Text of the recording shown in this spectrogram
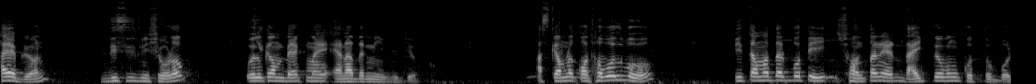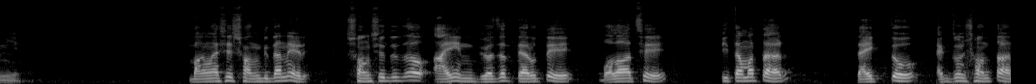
Hi everyone, this is me Saurabh. Welcome back my another new video. আজকে আমরা কথা বলব পিতামাতার প্রতি সন্তানের দায়িত্ব এবং কর্তব্য নিয়ে বাংলাদেশের সংবিধানের সংশোধিত আইন দুই হাজার তেরোতে বলা আছে পিতামাতার দায়িত্ব একজন সন্তান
